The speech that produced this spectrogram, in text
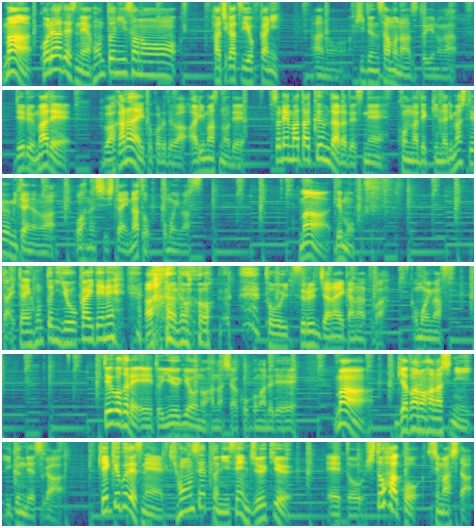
まあ、これはですね、本当にその、8月4日にあのヒドゥンサモナーズというのが出るまでわからないところではありますのでそれまた組んだらですねこんなデッキになりましたよみたいなのはお話ししたいなと思います。まあでも大体本当に妖怪でねあの統一するんじゃないかなとは思いますということで、えーと、遊戯王の話はここまででまあギャザの話に行くんですが結局ですね基本セット2019、えー、と1箱しました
